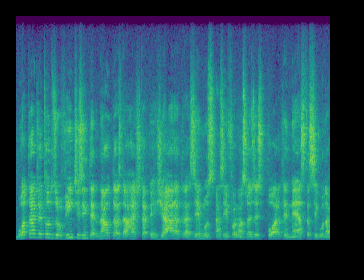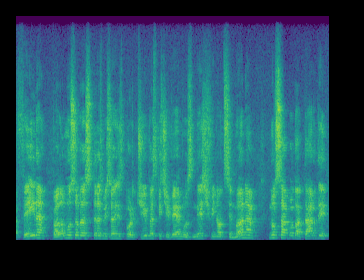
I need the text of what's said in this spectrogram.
Boa tarde a todos os ouvintes internautas da Rádio Tapejara. Trazemos as informações do esporte nesta segunda-feira. Falamos sobre as transmissões esportivas que tivemos neste final de semana. No sábado à tarde,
